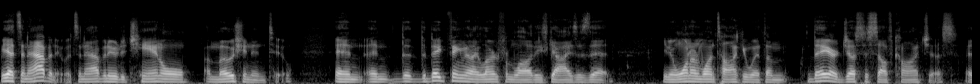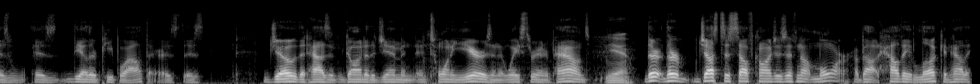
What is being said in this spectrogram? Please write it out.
Yeah, it's an avenue. It's an avenue to channel emotion into. And and the the big thing that I learned from a lot of these guys is that, you know, one on one talking with them, they are just as self conscious as as the other people out there. As as Joe that hasn't gone to the gym in, in 20 years and it weighs 300 pounds. Yeah. They're they're just as self conscious, if not more, about how they look and how they.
